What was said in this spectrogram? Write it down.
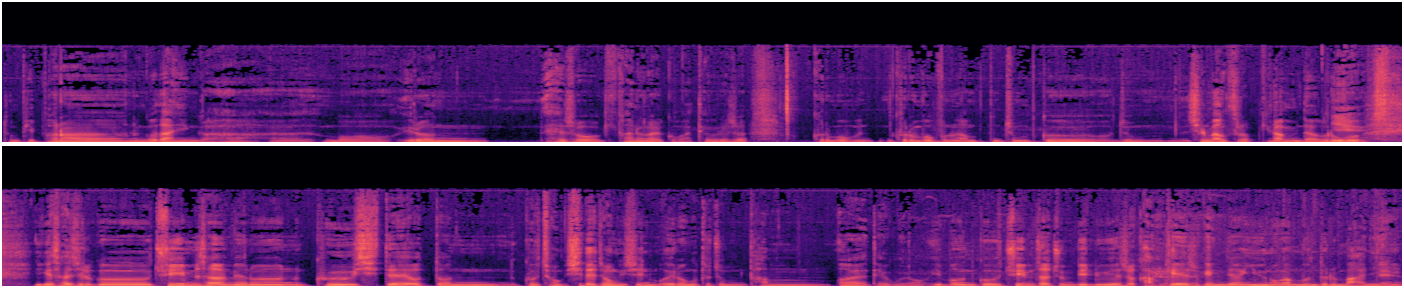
좀 비판하는 것 아닌가. 어, 뭐 이런 해석이 가능할 것 같아요. 그래서 그런 부분 그런 부분은 아무튼 좀그 좀 실망스럽긴 합니다. 그리고 예. 이게 사실 그 취임사면은 그 시대의 어떤 그 정, 시대 정신 뭐 이런 것도 좀 담아야 되고요. 이번 그 취임사 준비를 위해서 각계에서 굉장히 유능한 분들을 많이 네.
